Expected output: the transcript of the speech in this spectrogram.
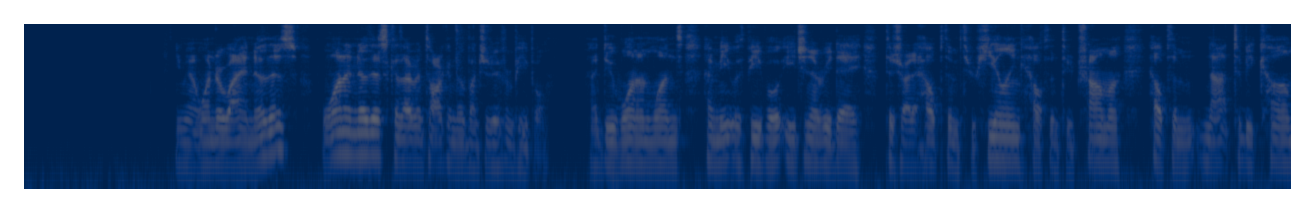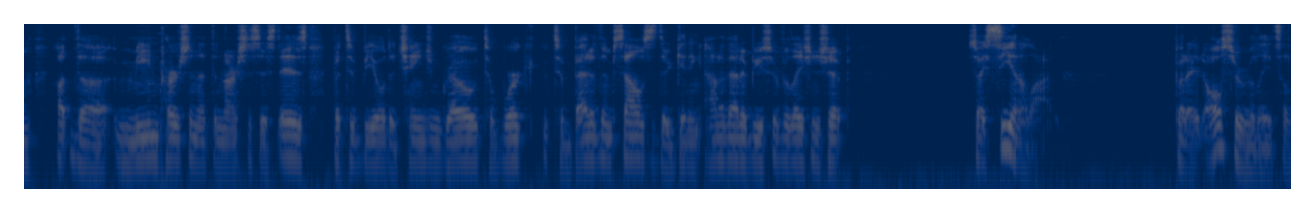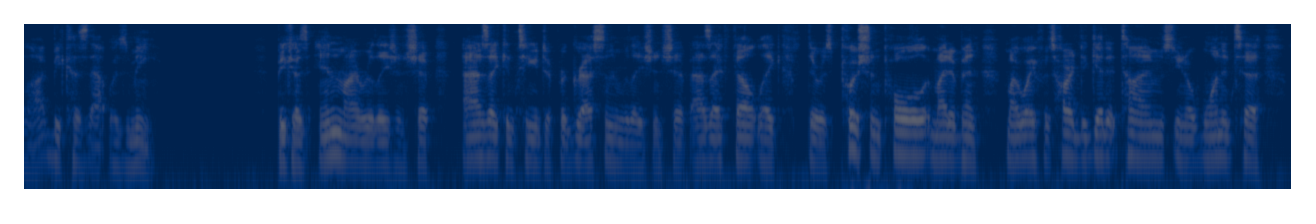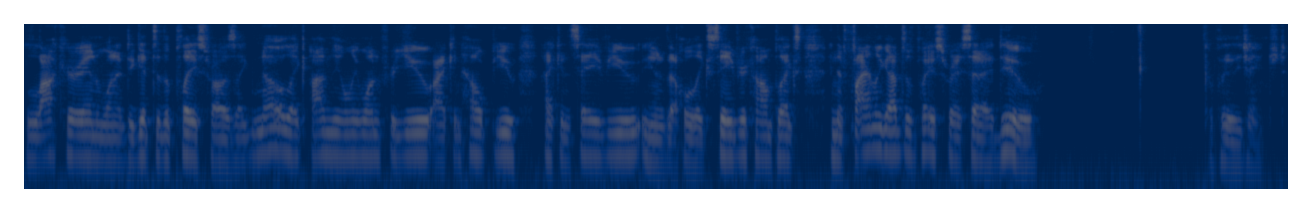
You might wonder why I know this. One, I know this because I've been talking to a bunch of different people. I do one on ones. I meet with people each and every day to try to help them through healing, help them through trauma, help them not to become uh, the mean person that the narcissist is, but to be able to change and grow, to work to better themselves as they're getting out of that abusive relationship. So I see it a lot. But it also relates a lot because that was me because in my relationship as i continued to progress in the relationship as i felt like there was push and pull it might have been my wife was hard to get at times you know wanted to lock her in wanted to get to the place where i was like no like i'm the only one for you. I can help you. I can save you you know that whole like savior complex. And then finally got to the place where i said i do completely changed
